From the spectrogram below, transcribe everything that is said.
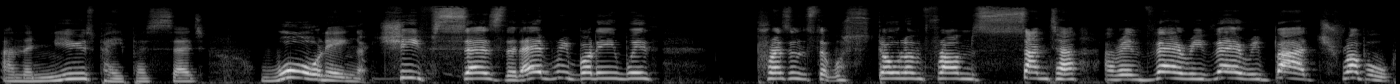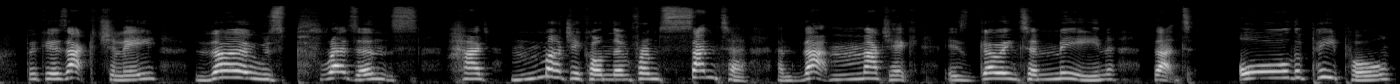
And the newspaper said, Warning! Chief says that everybody with presents that were stolen from Santa are in very, very bad trouble because actually those presents had magic on them from Santa, and that magic is going to mean that all the people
